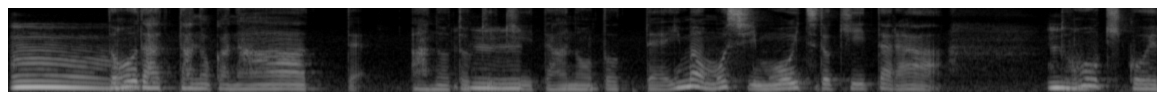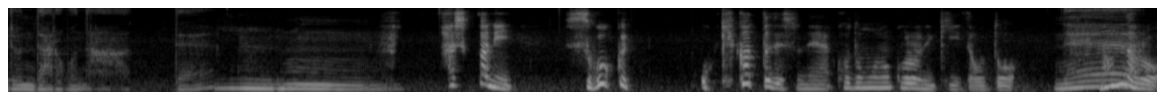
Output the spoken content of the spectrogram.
そう。うん。どうだったのかなってあの時聞いたあの音って、今もしもう一度聞いたらどう聞こえるんだろうなって。うん、確かにすごく大きかったですね。子供の頃に聞いた音。ねなんだろう。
